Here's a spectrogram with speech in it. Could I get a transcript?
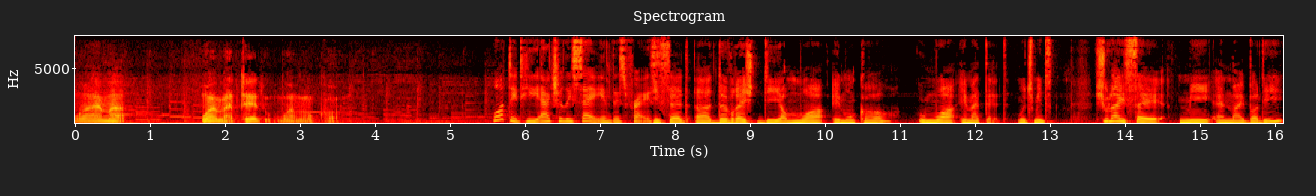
Moi, ma... Moi, ma tête ou moi, mon corps What did he actually say in this phrase? He said, uh, devrais-je dire moi et mon corps ou moi et ma tête? Which means, should I say me and my body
